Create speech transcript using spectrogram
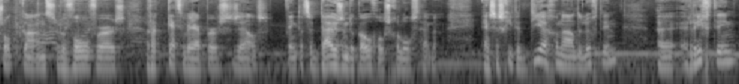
shotguns, revolvers, raketwerpers zelfs. Ik denk dat ze duizenden kogels gelost hebben. En ze schieten diagonaal de lucht in. Uh, richting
